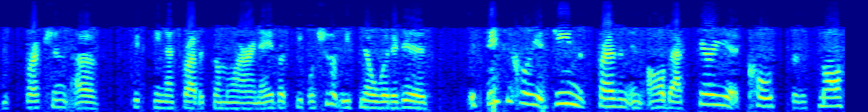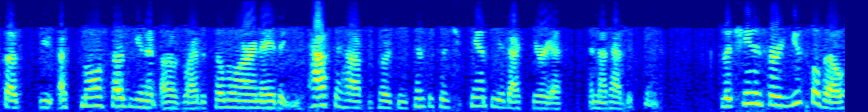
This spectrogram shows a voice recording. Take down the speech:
description of 16S ribosomal RNA, but people should at least know what it is. It's basically a gene that's present in all bacteria. It codes for the small a small subunit of ribosomal RNA that you have to have for protein synthesis. You can't be a bacteria and not have this gene. The gene is very useful, though,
